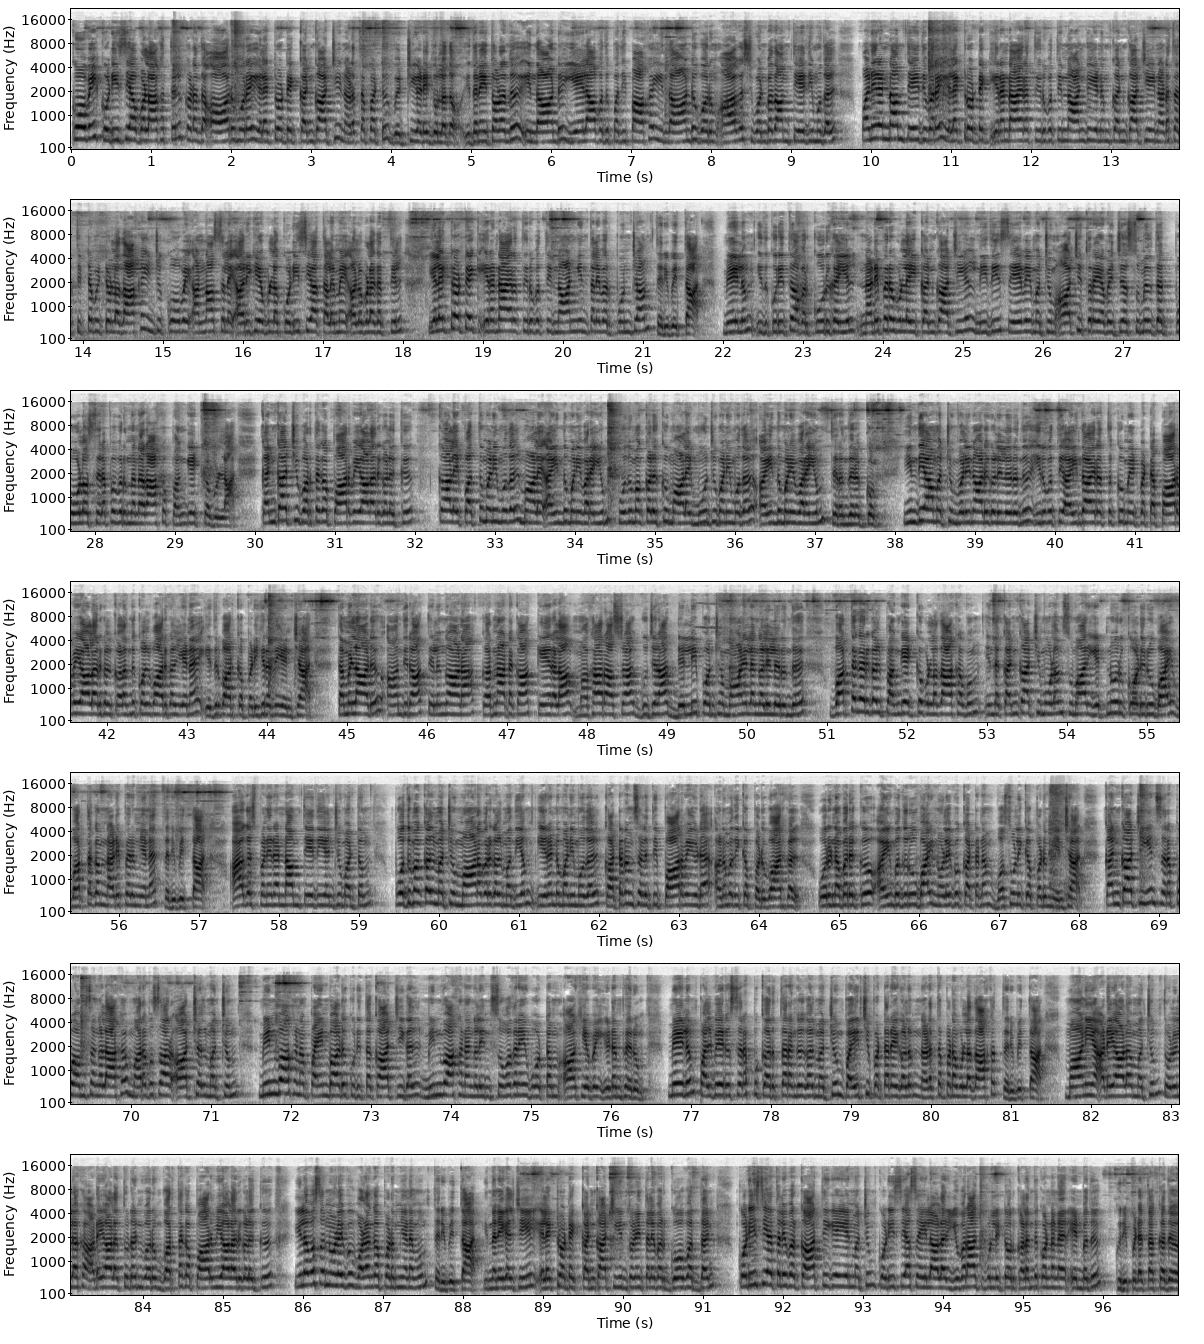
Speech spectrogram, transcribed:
கோவை கொடிசியா வளாகத்தில் கடந்த ஆறு முறை எலக்ட்ரோடெக் கண்காட்சி நடத்தப்பட்டு வெற்றியடைந்துள்ளது. இதனைத் தொடர்ந்து இந்த ஆண்டு ஏழாவது பதிப்பாக இந்த ஆண்டு வரும் ஆகஸ்ட் ஒன்பதாம் தேதி முதல் பனிரெண்டாம் தேதி வரை எலக்ட்ரோடெக் இரண்டாயிரத்தி இருபத்தி நான்கு எனும் கண்காட்சியை நடத்த திட்டமிட்டுள்ளதாக இன்று கோவை அண்ணா சிலை அருகே உள்ள கொடிசியா தலைமை அலுவலகத்தில் எலக்ட்ரோடெக் இரண்டாயிரத்தி இருபத்தி நான்கின் தலைவர் பொன்றாம் தெரிவித்தார். மேலும் இதுகுறித்து அவர் கூறுகையில் நடைபெறவுள்ள இக்கண்காட்சியில் நிதி சேவை மற்றும் ஆட்சித்துறை அமைச்சர் சுமில் தத் போலோ சிறப்பு விருந்தினராக பங்கேற்க உள்ளார் கண்காட்சி வர்த்தக பார்வையாளர்களுக்கு காலை பத்து மணி முதல் மாலை ஐந்து மணி வரையும் பொதுமக்களுக்கு மாலை மூன்று மணி முதல் ஐந்து மணி வரையும் திறந்திருக்கும். இந்தியா மற்றும் வெளிநாடுகளிலிருந்து இருபத்தி ஐந்தாயிரத்துக்கும் மேற்பட்ட பார்வையாளர்கள் கலந்து கொள்வார்கள் என எதிர்பார்க்கப்படுகிறது என்றார். தமிழ்நாடு ஆந்திரா தெலுங்கானா கர்நாடகா கேரளா மகாராஷ்டிரா குஜராத் டெல்லி போன்ற மாநிலங்களிலிருந்து வர்த்தகர்கள் பங்கேற்க உள்ளதாகவும் இந்த கண்காட்சி மூலம் சுமார் எட்நூறு கோடி ரூபாய் வர்த்தகம் நடைபெறும் என தெரிவித்தார். ஆகஸ்ட் பனிரெண்டாம் தேதியன்று மட்டும் பொதுமக்கள் மற்றும் மாணவர்கள் மதியம் இரண்டு மணி முதல் கட்டணம் செலுத்தி பார்வையிட அனுமதிக்கப்படுவார்கள். ஒரு நபருக்கு ஐம்பது ரூபாய் நுழைவு கட்டணம் வசூலிக்கப்படும் என்றார். கண்காட்சியின் சிறப்பு அம்சங்களாக மரபுசார் ஆற்றல் மற்றும் மின்வாகன பயன்பாடு குறித்த காட்சிகள் மின் வாகனங்களின் சோதனை ஓட்டம் ஆகியவை இடம்பெறும். மேலும் பல்வேறு சிறப்பு கருத்தரங்குகள் மற்றும் பயிற்சி பட்டறைகளும் நடத்தப்பட உள்ளதாக தெரிவித்தார். மானிய அடையாளம் மற்றும் தொழிலக அடையாளத்துடன் வரும் வர்த்தக பார்வையாளர்களுக்கு இலவச நுழைவு வழங்கப்படும் எனவும் தெரிவித்தார். இந்த நிகழ்ச்சியில் எலக்ட்ரோடெக் கண்காட்சியின் துணைத் தலைவர் கோவர்தன் கொடிசியா தலைவர் கார்த்திகேயன் மற்றும் கொடிசியா செயலாளர் யுவராஜ் உள்ளிட்டோர் கலந்து கொண்டனர் என்பது குறிப்பிடத்தக்கது.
